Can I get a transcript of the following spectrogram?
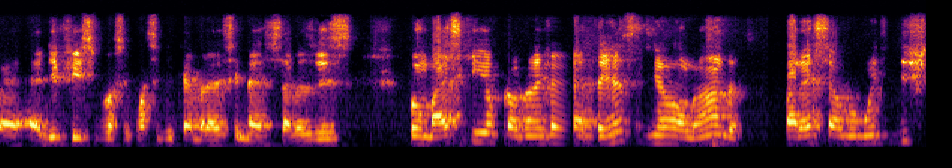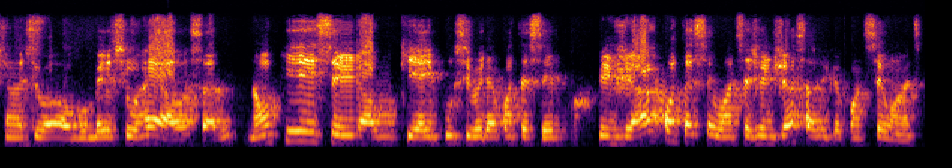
é, é difícil você conseguir quebrar esse mestre, sabe? Às vezes, por mais que o problema já esteja se desenrolando, parece algo muito distante, algo meio surreal, sabe? Não que seja algo que é impossível de acontecer, porque já aconteceu antes, a gente já sabe que aconteceu antes,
